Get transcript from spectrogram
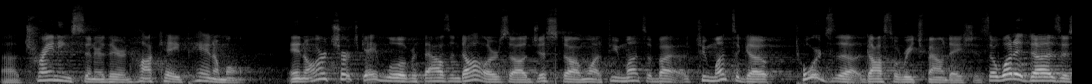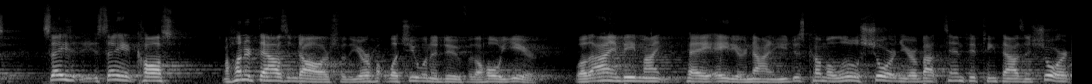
uh, training center there in Jaque, Panama. And our church gave a little over $1,000 uh, just, um, what, a few months, about two months ago, towards the Gospel Reach Foundation. So what it does is, say, say it costs $100,000 for the, your, what you want to do for the whole year. Well, the IMB might pay 80 or 90. You just come a little short and you're about 10, 15,000 short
